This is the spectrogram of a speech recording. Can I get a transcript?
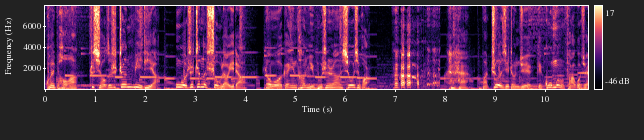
快跑啊！这小子是真 BT 啊！我是真的受不了一点，让我赶紧躺女仆身上休息会儿。嘿嘿，把这些证据给顾梦发过去。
